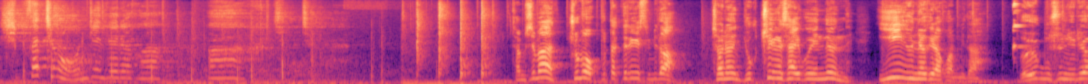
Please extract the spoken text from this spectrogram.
14층은 언제 내려가? 아, 진짜. 잠시만 주목 부탁드리겠습니다. 저는 6층에 살고 있는 이은혁이라고 합니다. 어, 무슨 일이야?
